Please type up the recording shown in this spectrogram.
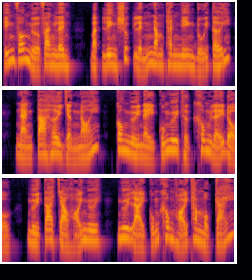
Tiếng vó ngựa vang lên, Bạch Liên xuất lĩnh năm thanh niên đuổi tới, nàng ta hơi giận nói, con người này của ngươi thực không lễ độ, người ta chào hỏi ngươi, ngươi lại cũng không hỏi thăm một cái.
